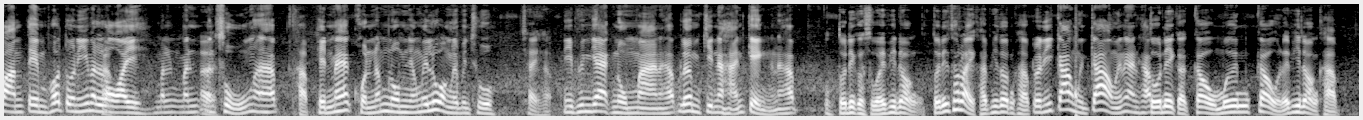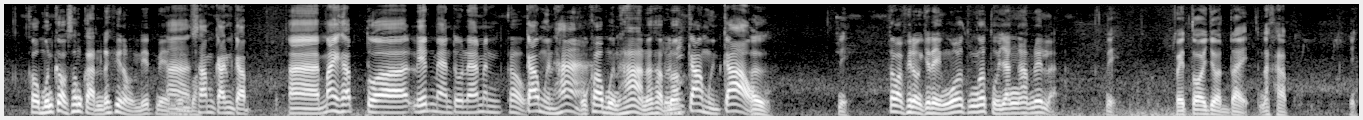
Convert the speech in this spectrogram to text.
ความเต็มเพราะตัวนี้มันครับลอยมันมันเออมันสูงนะครับครับเห็นไหมฮะขนน้ำนมยังไม่ร่วงเลยเป็นชูใช่ครับ นี่เพิ่งแยกนมมานะครับ เริ่มกินอาหารเก่งนะครับ ตัวนี้ก็สวยพี่น้อง ตัวนี้เท่าไหร่ครับพี่ต้นครับ ตัวนี้ 9 9 0 0 0เหมือนกันครับ ตัวนี้ก็เก้าหมื่นเก้าเลยพี่น้องครับเก้าหมื่นเก้าซ้ำกันได้พี่น้องเลดแมนอ่าเห็นปะซ้ำกันกับอ่าไม่ครับตัวเลดแมนตัวนั้นมันเก้า9 5 0 0 0โอ้เก้าหมื่นห้านะครับตัวเนาะนี้9 9 0 0เออนี่แต่ว่าพี่น้องจะได้งวงวตัวอยังงามได้แหละนี่ไปต่อยอดได้นะครับนี่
